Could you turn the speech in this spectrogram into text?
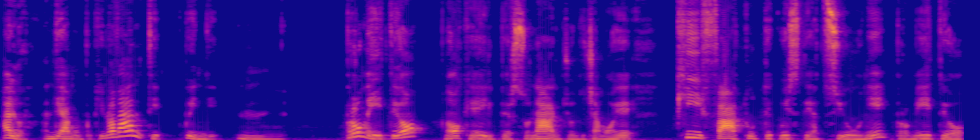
Allora, andiamo un pochino avanti, quindi mh, mm, Prometeo no? che è il personaggio, diciamo, è chi fa tutte queste azioni. Prometeo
